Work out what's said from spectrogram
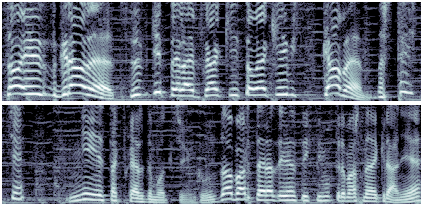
Co jest grane? Wszystkie te lifehacki są jakimś skamem. Na szczęście nie jest tak w każdym odcinku. Zobacz teraz jeden z tych filmów, które masz na ekranie.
